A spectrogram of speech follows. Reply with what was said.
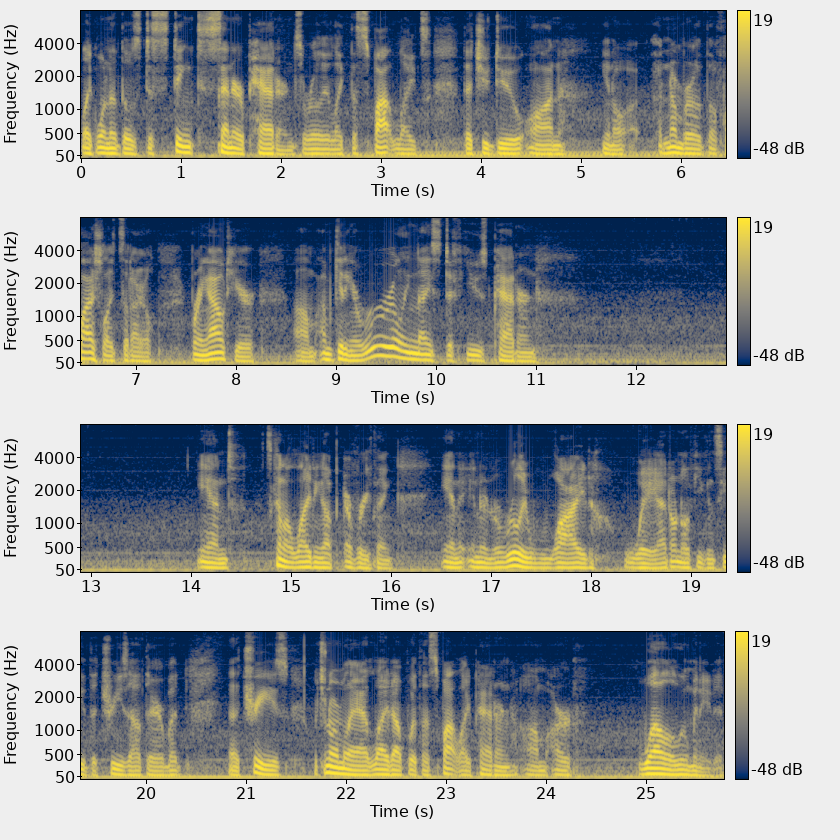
like one of those distinct center patterns really like the spotlights that you do on you know a number of the flashlights that I'll bring out here. Um, I'm getting a really nice diffused pattern. And it's kind of lighting up everything. And, in a really wide way. I don't know if you can see the trees out there but the trees which normally I light up with a spotlight pattern um, are well illuminated.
